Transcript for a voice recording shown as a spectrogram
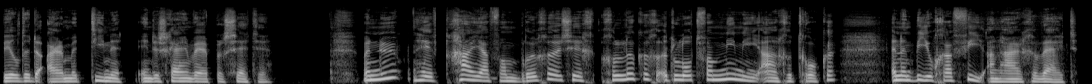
wilde de arme Tine in de schijnwerpers zetten. Maar nu heeft Gaia van Brugge zich gelukkig het lot van Mimi aangetrokken en een biografie aan haar gewijd.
